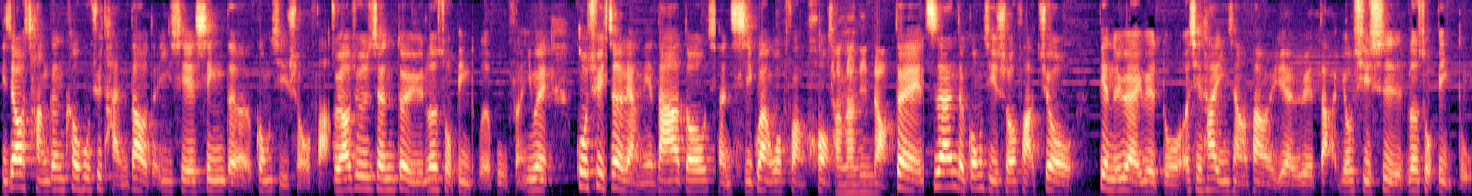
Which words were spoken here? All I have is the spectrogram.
比较常跟客户去谈到的一些新的攻击手法，主要就是针对于勒索病毒的部分。因为过去这两年大家都很习惯 Work from Home，常常听到。对，治安的攻击手法就。变得越来越多，而且它影响的范围越来越大，尤其是勒索病毒。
